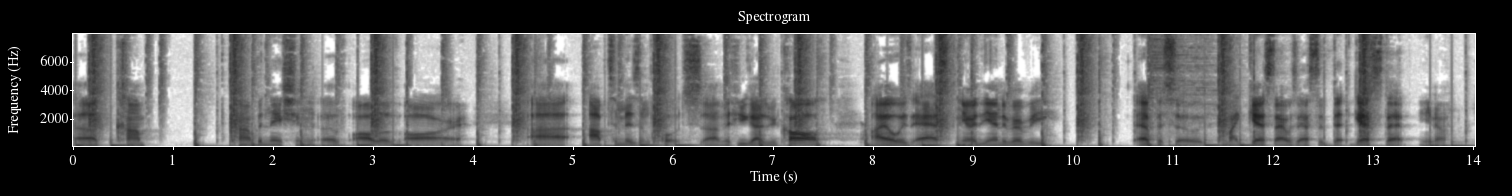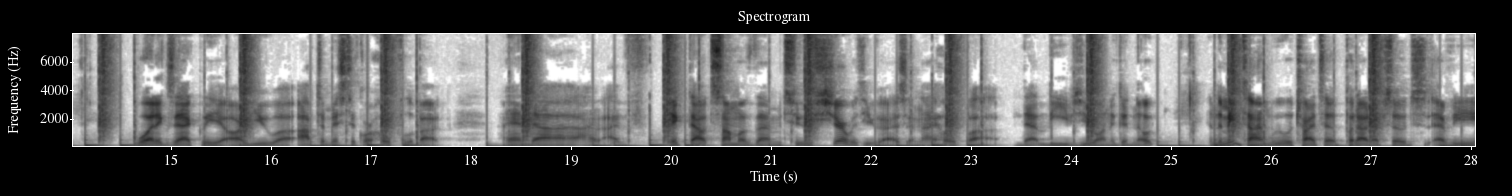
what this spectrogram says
a comp combination of all of our uh, optimism quotes. Um, if you guys recall, I always ask near the end of every episode, my guest, I always ask the guest that, you know, what exactly are you uh, optimistic or hopeful about? And uh, I, have picked out some of them to share with you guys, and I hope uh, that leaves you on a good note. In the meantime, we will try to put out episodes every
